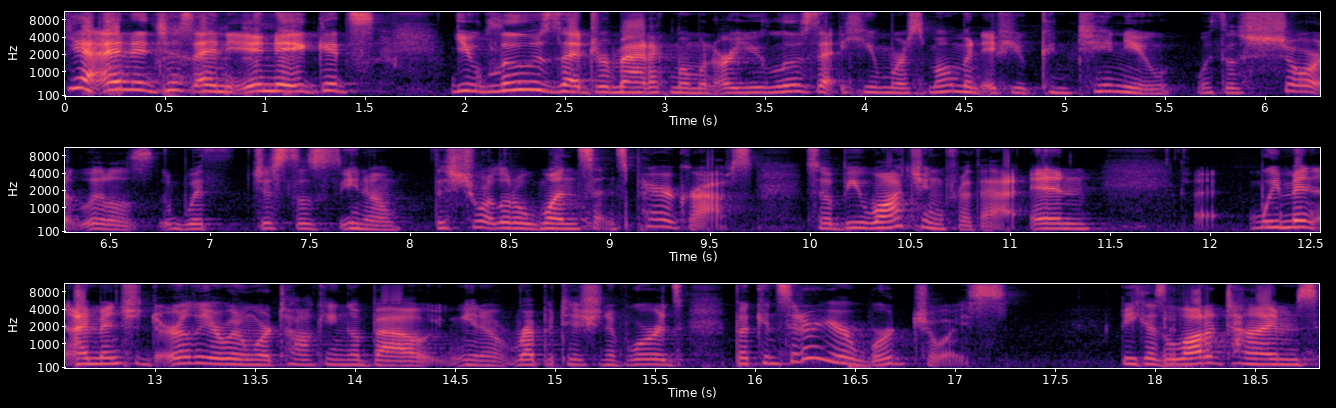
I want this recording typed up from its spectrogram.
Yeah, and it just and, and it gets you lose that dramatic moment or you lose that humorous moment if you continue with those short little with just those you know the short little one sentence paragraphs. So be watching for that. And uh, we men- I mentioned earlier when we're talking about you know repetition of words, but consider your word choice. Because a lot of times,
